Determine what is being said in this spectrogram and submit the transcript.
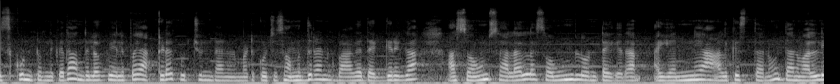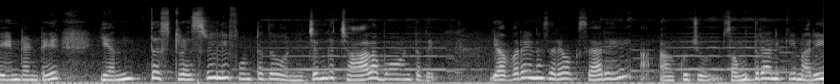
ఇసుక ఉంటుంది కదా అందులోకి వెళ్ళిపోయి అక్కడే కూర్చుంటాను అనమాట కొంచెం సముద్రానికి బాగా దగ్గరగా ఆ సౌండ్స్ అలల సౌండ్లు ఉంటాయి కదా అవన్నీ ఆలకిస్తాను. దానివల్ల ఏంటంటే ఎంత స్ట్రెస్ రిలీఫ్ ఉంటుందో నిజంగా చాలా బాగుంటుంది. ఎవరైనా సరే ఒకసారి కొంచెం సముద్రానికి మరీ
